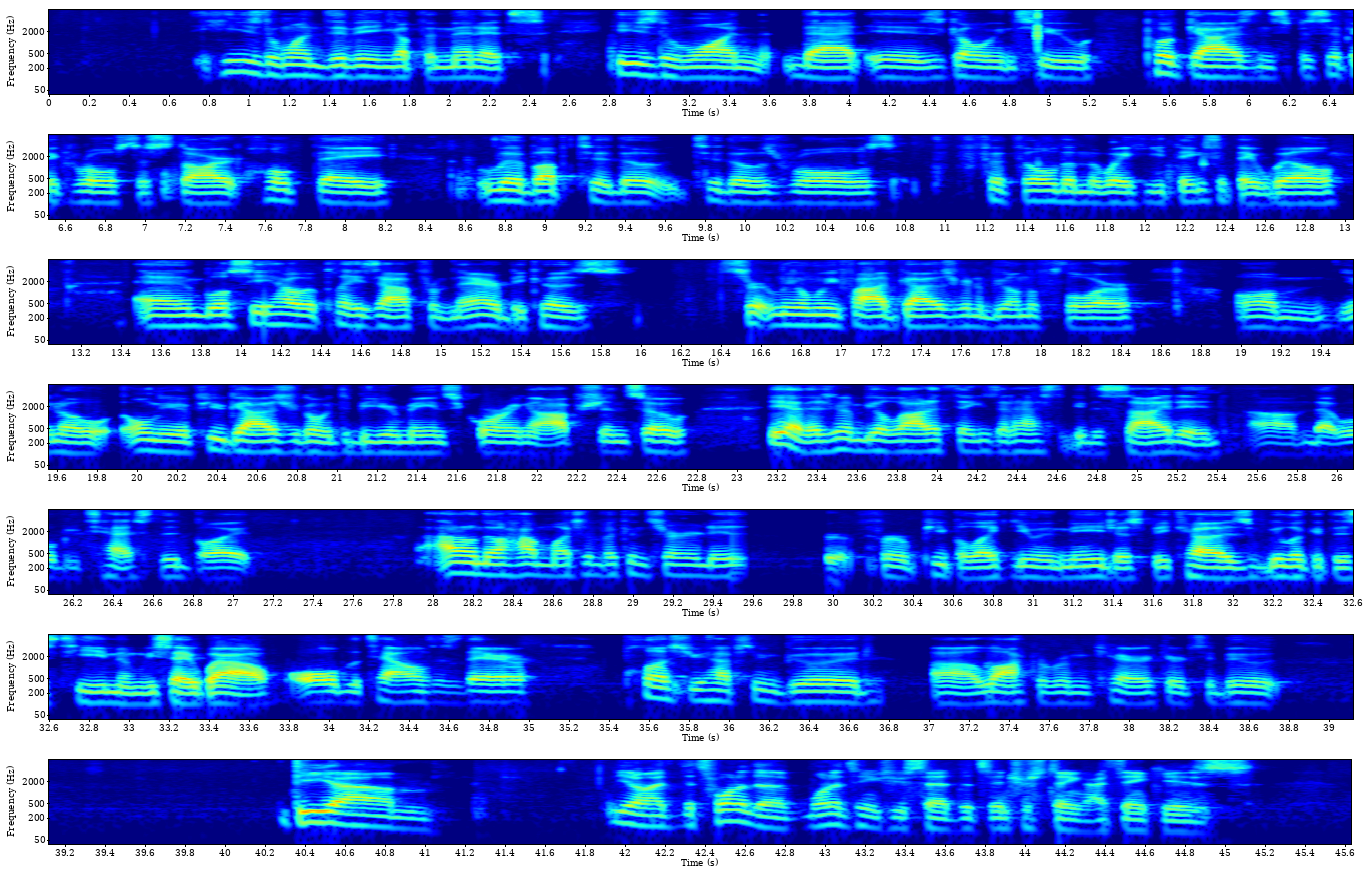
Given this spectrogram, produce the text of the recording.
he's the one divvying up the minutes. He's the one that is going to put guys in specific roles to start. Hope they live up to the to those roles, fulfill them the way he thinks that they will, and we'll see how it plays out from there because certainly only five guys are going to be on the floor. Um, you know, only a few guys are going to be your main scoring option. So, yeah, there's going to be a lot of things that has to be decided um, that will be tested. But I don't know how much of a concern it is for, people like you and me, just because we look at this team and we say, "Wow, all the talent is there." Plus, you have some good uh, locker room character to boot. The um, you know, that's one of the one of the things you said that's interesting. I think is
